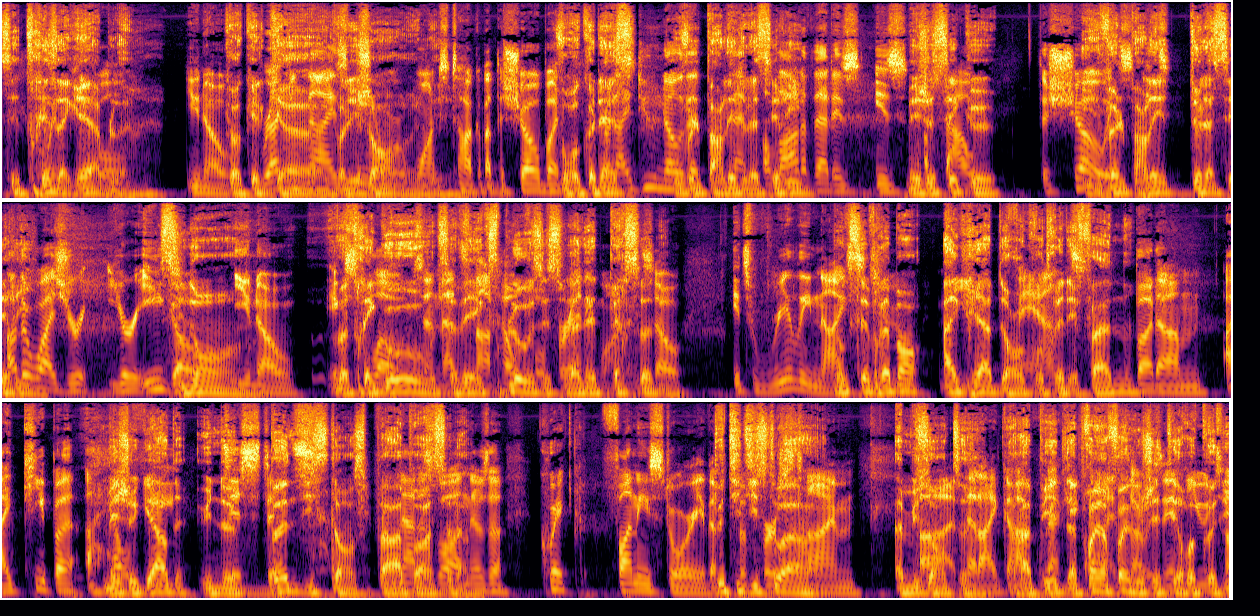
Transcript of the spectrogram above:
C'est très agréable. Quand quelqu'un, quand les gens vous reconnaissent, vous veulent parler de la série, mais je sais que ils veulent parler de la série. Sinon, votre ego, vous savez, explose et cela n'aide personne. Donc c'est vraiment agréable de rencontrer des fans, um, mais je garde une bonne distance par rapport à cela. Petite histoire amusante, uh, rapide. La première fois que j'étais reconnu,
